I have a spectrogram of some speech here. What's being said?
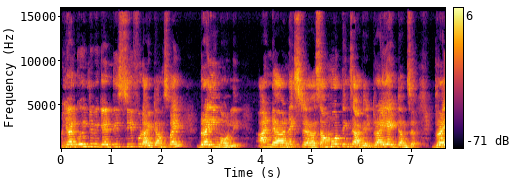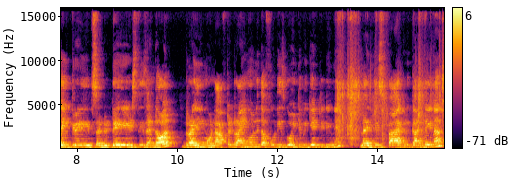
we are going to be get these seafood items by drying only and uh, next uh, some more things are there dry items dry grapes and dates these and all drying only after drying only the food is going to be get it in a like this packed containers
